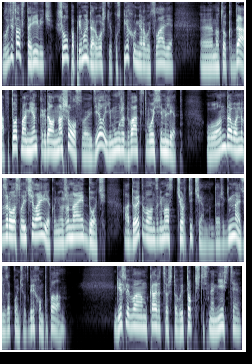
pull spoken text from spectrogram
Владислав Старевич шел по прямой дорожке к успеху в мировой славе, Э, но только да, в тот момент, когда он нашел свое дело, ему уже 28 лет. Он довольно взрослый человек, у него жена и дочь. А до этого он занимался черти чем, даже гимназию закончил с грехом пополам. Если вам кажется, что вы топчетесь на месте,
